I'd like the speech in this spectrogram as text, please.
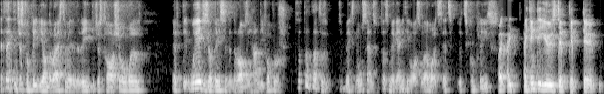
it's like they just completely underestimated the league. They just thought, oh, well, if the wages are decent and they're obviously handy footballers, that, that, that, doesn't, that makes no sense. It doesn't make anything whatsoever. It's it's it's complete. But I, I think they used the, the, the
